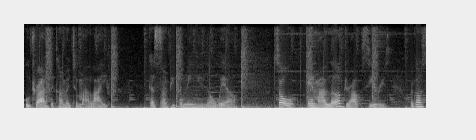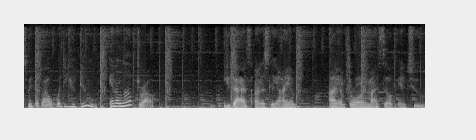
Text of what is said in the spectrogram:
who tries to come into my life because some people mean you know well. So in my love drought series, we're going to speak about what do you do in a love drought. You guys, honestly, I am I am throwing myself into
